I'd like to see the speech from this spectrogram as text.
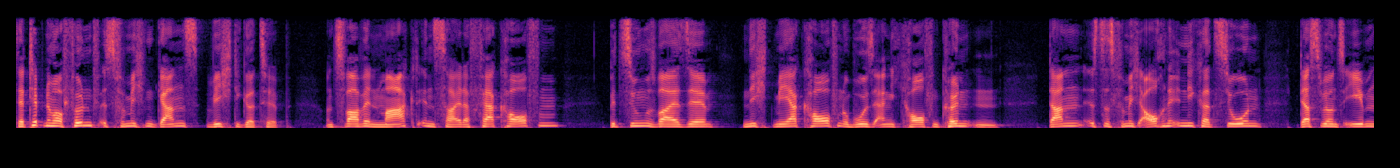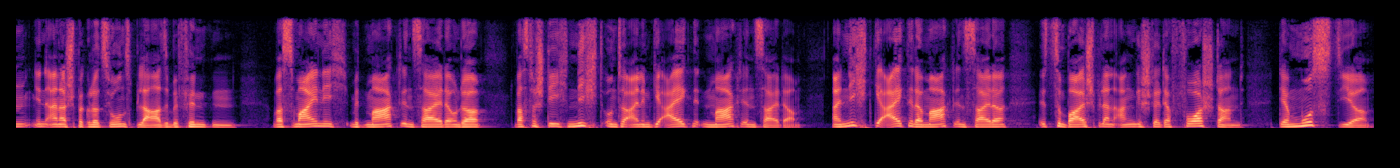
Der Tipp Nummer 5 ist für mich ein ganz wichtiger Tipp. Und zwar, wenn Marktinsider verkaufen, beziehungsweise nicht mehr kaufen, obwohl sie eigentlich kaufen könnten, dann ist das für mich auch eine Indikation, dass wir uns eben in einer Spekulationsblase befinden. Was meine ich mit Marktinsider oder was verstehe ich nicht unter einem geeigneten Marktinsider? Ein nicht geeigneter Marktinsider ist zum Beispiel ein angestellter Vorstand. Der muss dir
